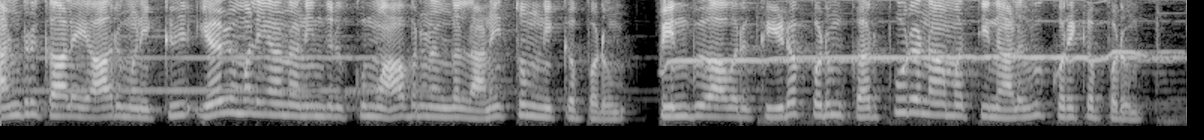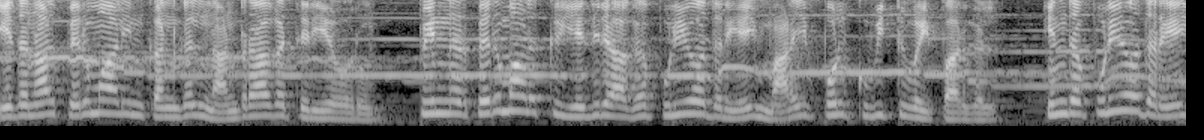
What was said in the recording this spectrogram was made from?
அன்று காலை ஆறு மணிக்கு ஏழுமலையான் அணிந்திருக்கும் ஆபரணங்கள் அனைத்தும் நீக்கப்படும். பின்பு அவருக்கு இடப்படும் கற்பூர நாமத்தின் அளவு குறைக்கப்படும். இதனால் பெருமாளின் கண்கள் நன்றாக தெரிய வரும். பின்னர் பெருமாளுக்கு எதிராக புளியோதரையை மலை போல் குவித்து வைப்பார்கள். இந்த புளியோதரையை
